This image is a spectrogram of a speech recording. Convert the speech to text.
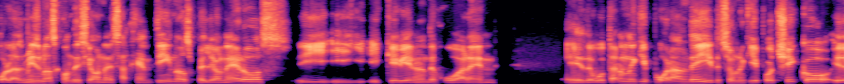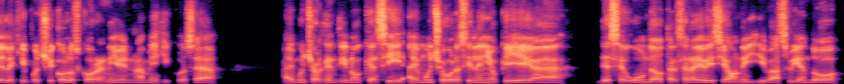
con las mismas condiciones, argentinos, peleoneros y, que vienen de jugar en, eh, debutar en un equipo grande, irse a un equipo chico y del equipo chico los corren y vienen a México. O sea, hay mucho argentino que así, hay mucho brasileño que llega de segunda o tercera división y, va subiendo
